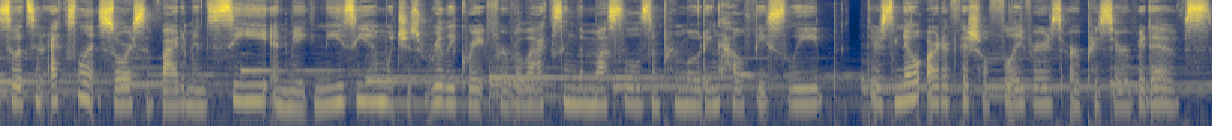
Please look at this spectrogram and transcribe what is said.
So it's an excellent source of vitamin C and magnesium, which is really great for relaxing the muscles and promoting healthy sleep. There's no artificial flavors or preservatives.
